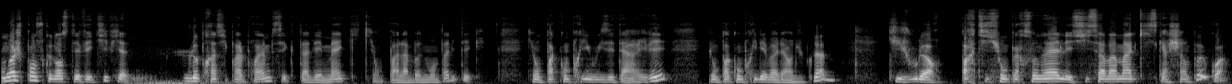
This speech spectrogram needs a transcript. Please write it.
Moi, je pense que dans cet effectif, il y a... le principal problème, c'est que tu as des mecs qui n'ont pas la bonne mentalité, qui n'ont pas compris où ils étaient arrivés, qui n'ont pas compris les valeurs du club, qui jouent leur partition personnelle et si ça va mal, qui se cachent un peu, quoi.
